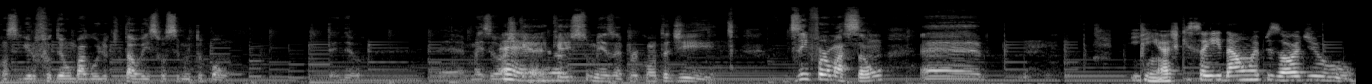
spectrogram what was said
conseguiram fuder um bagulho que talvez fosse muito bom. Entendeu? É, mas eu acho é, que, é, eu... que, é, isso mesmo, é por conta de desinformação. É... Enfim, acho que isso aí dá um episódio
